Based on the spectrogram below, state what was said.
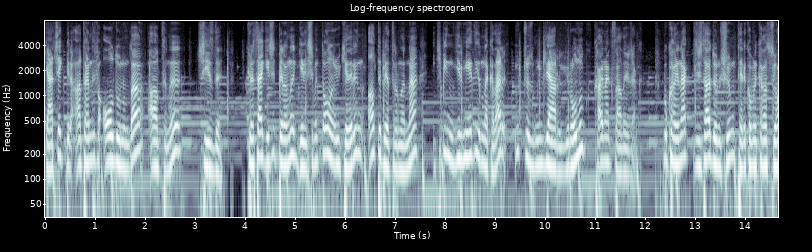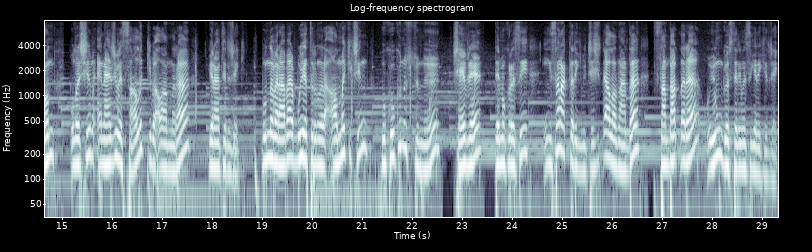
gerçek bir alternatifi olduğunun da altını çizdi. Küresel geçit planı gelişmekte olan ülkelerin altyapı yatırımlarına 2027 yılına kadar 300 milyar euroluk kaynak sağlayacak. Bu kaynak dijital dönüşüm, telekomünikasyon, ulaşım, enerji ve sağlık gibi alanlara yöneltilecek. Bununla beraber bu yatırımları almak için hukukun üstünlüğü, çevre, demokrasi, insan hakları gibi çeşitli alanlarda standartlara uyum gösterilmesi gerekecek.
